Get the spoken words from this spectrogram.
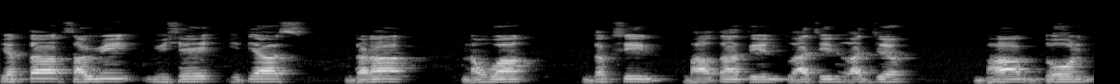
इयत्ता सहावी विषय इतिहास धडा नववा दक्षिण भारतातील प्राचीन राज्य भाग दोन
